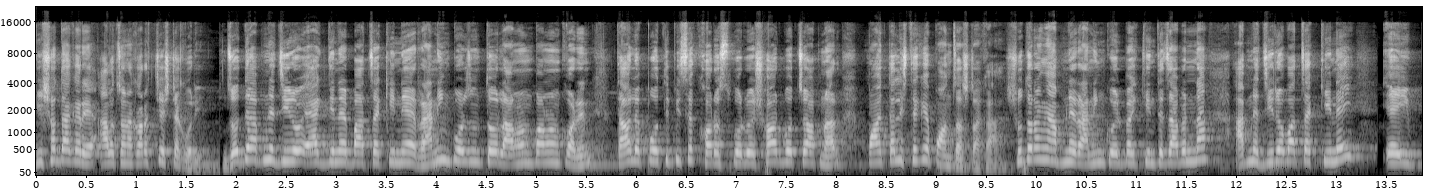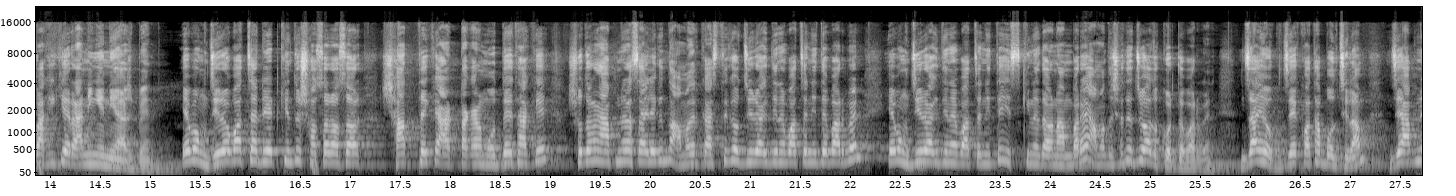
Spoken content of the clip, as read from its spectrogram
বিশদ আকারে আলোচনা করার চেষ্টা করি। যদি আপনি জিরো একদিনের বাচ্চা কিনে রানিং পর্যন্ত লালন পালন করেন, তাহলে প্রতি পিসে খরচ পড়বে সর্বোচ্চ আপনার পঁয়তাল্লিশ থেকে পঞ্চাশ টাকা। সুতরাং আপনি রানিং কোয়েল পাখি কিনতে যাবেন না। আপনি জিরো বাচ্চা কিনেই এই পাখিকে রানিংয়ে নিয়ে আসবেন। এবং জিরো বাচ্চার রেট কিন্তু সচরাচর সাত থেকে আট টাকার মধ্যেই থাকে। সুতরাং আপনারা চাইলে কিন্তু আমাদের কাছ থেকেও জিরো একদিনের বাচ্চা নিতে পারবেন এবং জিরো একদিনের বাচ্চা নিতে স্ক্রিনে দেওয়া নাম্বারে আমাদের সাথে যোগাযোগ করতে পারবেন। যাই হোক, যে কথা বলছিলাম যে আপনি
